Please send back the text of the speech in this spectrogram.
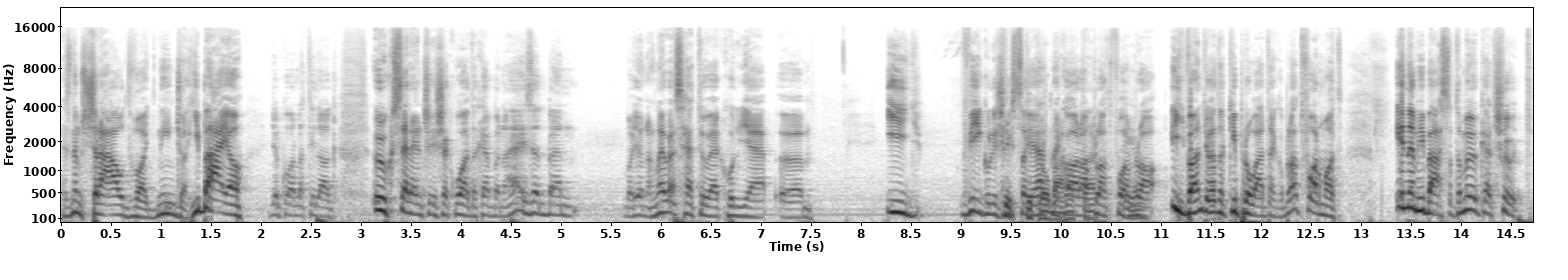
ez nem Shroud vagy Ninja hibája, gyakorlatilag ők szerencsések voltak ebben a helyzetben, vagy annak nevezhetőek, hogy ugye ö, így végül is visszajöhetnek arra a platformra. Igen. Így van, gyakorlatilag kipróbálták a platformot. Én nem hibáztatom őket, sőt,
